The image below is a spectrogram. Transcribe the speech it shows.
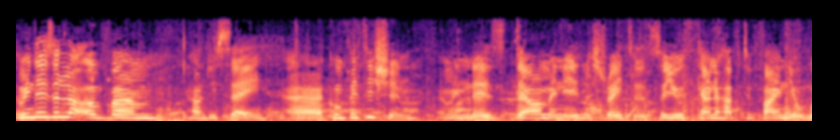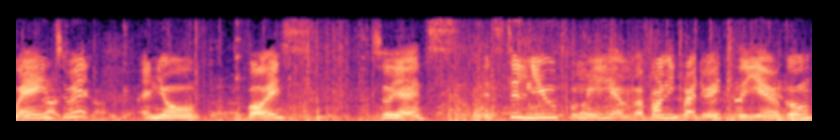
I mean, there's a lot of um, how do you say uh, competition. I mean, there's there are many illustrators, so you kind of have to find your way into it and your voice. So yeah, it's it's still new for me. I've only graduated a year ago,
